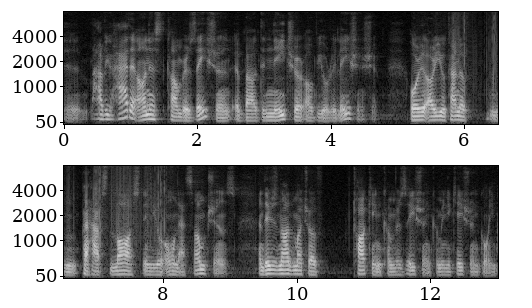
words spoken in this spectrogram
uh, have you had an honest conversation about the nature of your relationship, or are you kind of mm, perhaps lost in your own assumptions and there is not much of talking, conversation, communication going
